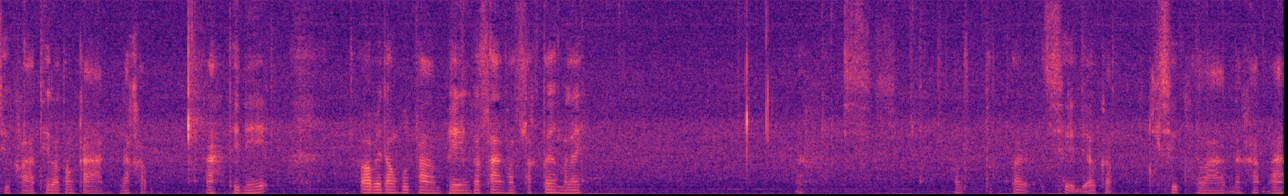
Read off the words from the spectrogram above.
ชื่อคลาสที่เราต้องการนะครับอะทีนี้ก็ไม่ต้องพูดพามเพลงก็สร้างคอนสตรักเตอร์มาเลยคอนสตรักเตอร์ชื่อเดียวกับชื่อคลาสนะครับอะ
